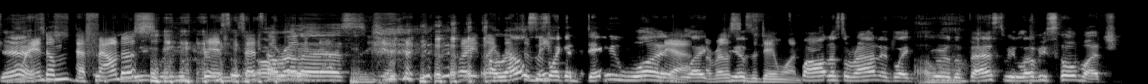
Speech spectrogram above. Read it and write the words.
Yeah, random just that found us and said something Aurelis. Yeah. right like, Aurelis that's is like a day one. yeah like Aurelis he is a day one followed us around and like Oh, you are the best. We love you so much.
